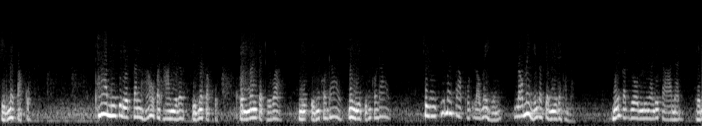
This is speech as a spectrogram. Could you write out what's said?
สินไม่ปรากฏ ถ้ามีกิเลสตัณหาอุปทานอยู่แล้วสินไม่ปรากฏคนนั้นจะถือว่ามีสินก็ได้ ไม่มีสินก็ได้สิ่งที่ไม่ปรากฏเราไม่เห็น เราไม่เห็นเราจะมีได้ทำไมเหมือนกับโยมมีนาฬิกานะเห็น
